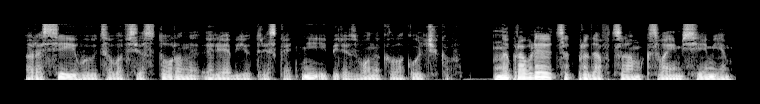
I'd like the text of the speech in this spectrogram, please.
рассеиваются во все стороны рябью трескотни и перезвона колокольчиков направляются к продавцам, к своим семьям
